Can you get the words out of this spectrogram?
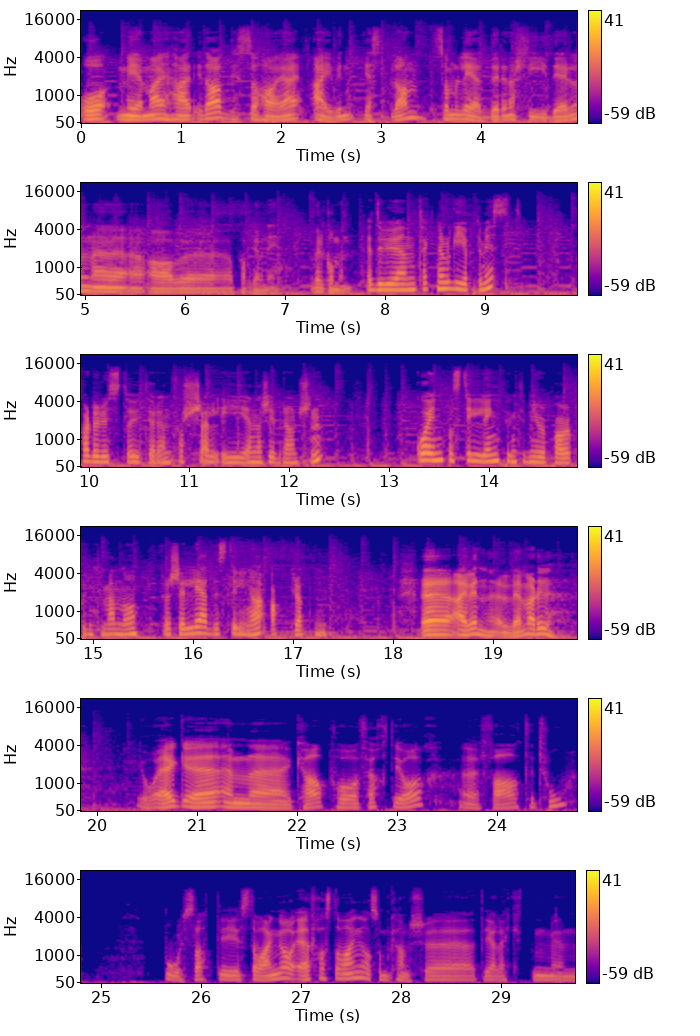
Og med meg her i dag så har jeg Eivind Gjesteland, som leder energidelen eh, av eh, Velkommen. Er du en teknologioptimist? Har du lyst til å utgjøre en forskjell i energibransjen? Gå inn på stilling.europower.no for å se ledige stillinger akkurat nå. Eh, Eivind, hvem er du? Jo, jeg er en eh, kar på 40 år, far til to bosatt i Stavanger, og er fra Stavanger, som kanskje dialekten min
